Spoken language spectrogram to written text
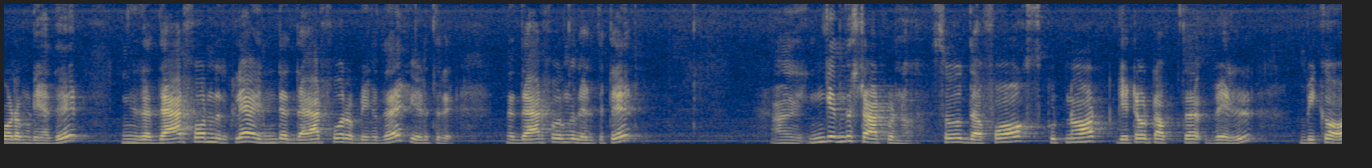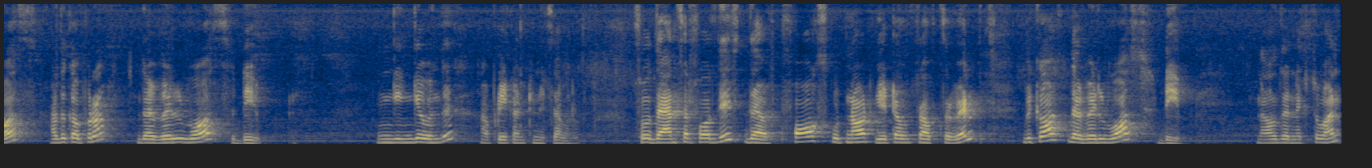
போட முடியாது. இந்த தேர் ஃபோர்னு இருக்கு இல்லையா இந்த தேர் ஃபோர் அப்படிங்கிறத எடுத்துரு. இந்த தேர் ஃபோருங்கிறத எடுத்துகிட்டு இங்கேருந்து ஸ்டார்ட் பண்ணும். So the fox could not get out of the well because அதுக்கப்புறம் த வெல் வாஸ் டீப் இங்கே இங்கே வந்து அப்படியே கண்டினியூஸாக வரும். So the answer for this the fox could not get out of the well because the well was deep now the next one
